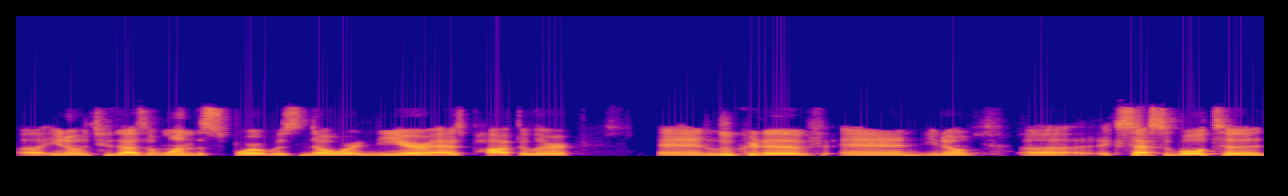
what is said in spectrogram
uh, you know, in 2001, the sport was nowhere near as popular and lucrative and you know uh, accessible to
